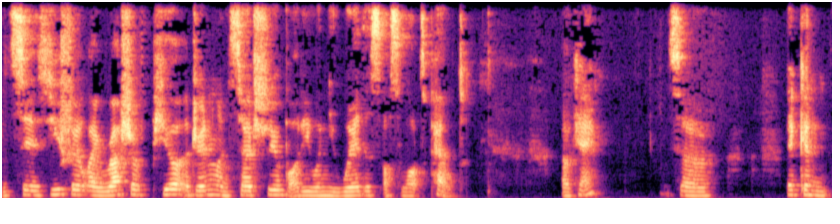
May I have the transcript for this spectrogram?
it says you feel a rush of pure adrenaline surge through your body when you wear this ocelot's pelt. Okay, so it can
